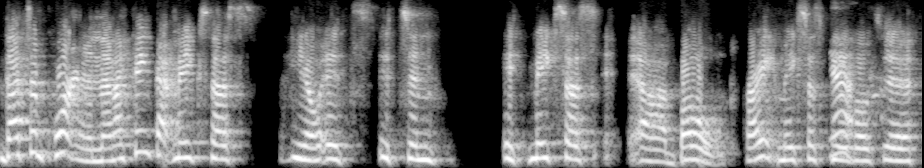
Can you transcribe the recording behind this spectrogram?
that's important, and I think that makes us, you know, it's it's in it makes us uh, bold, right? It makes us be yeah. able to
